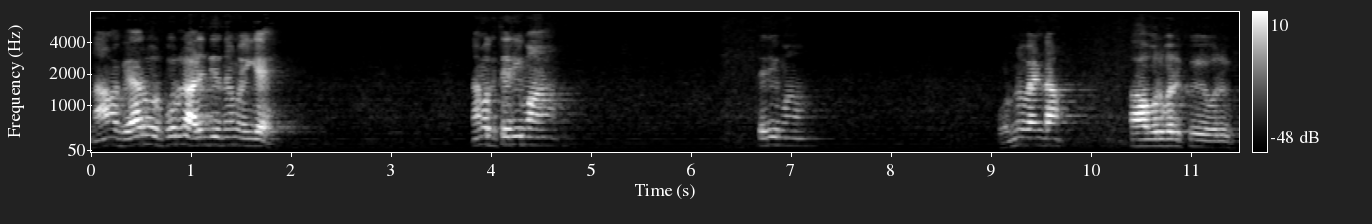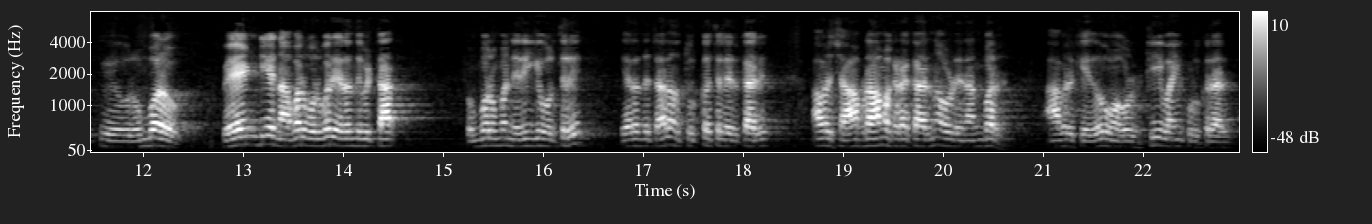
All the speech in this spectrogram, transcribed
நாம வேற ஒரு பொருள் அழிஞ்சிருந்தோம்னு வைங்க. நமக்கு தெரியுமா? தெரியுமா? ஒண்ணும் வேண்டாம். ஒருவருக்கு ஒரு ரொம்ப வேண்டிய நபர் ஒருவர் இறந்து விட்டார். ரொம்ப ரொம்ப நெருங்கிய ஒருத்தர் இறந்துட்டார். அந்த துக்கத்தில் இருக்காரு. அவர் சாப்பிடாம கிடக்காருன்னு அவருடைய நண்பர் அவருக்கு ஏதோ ஒரு டீ வாங்கி கொடுக்குறாரு.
